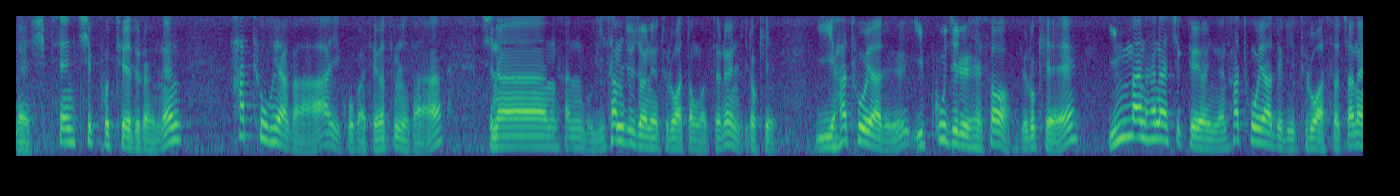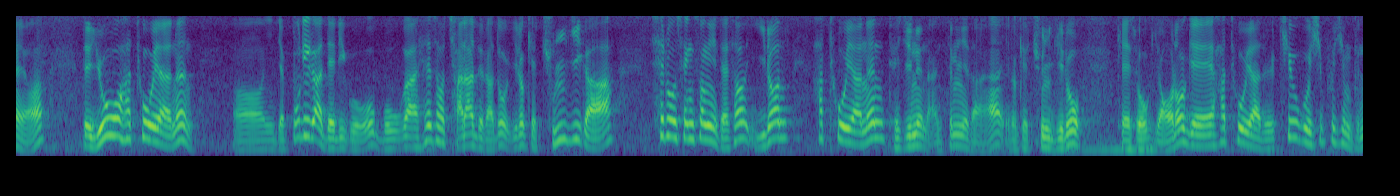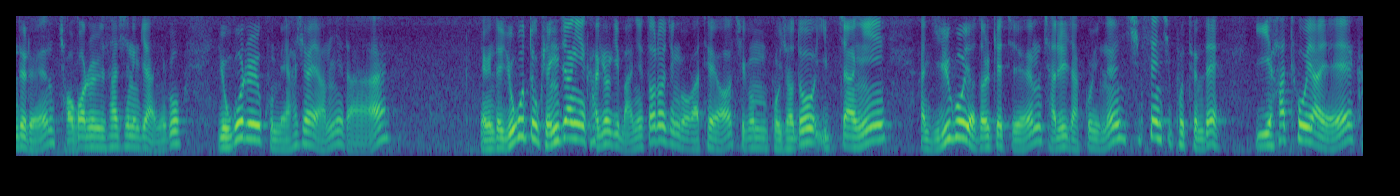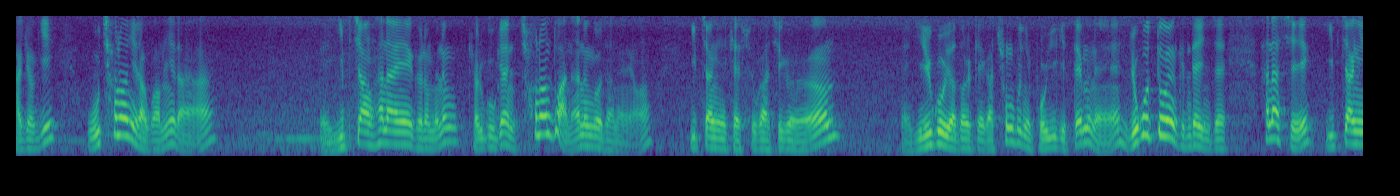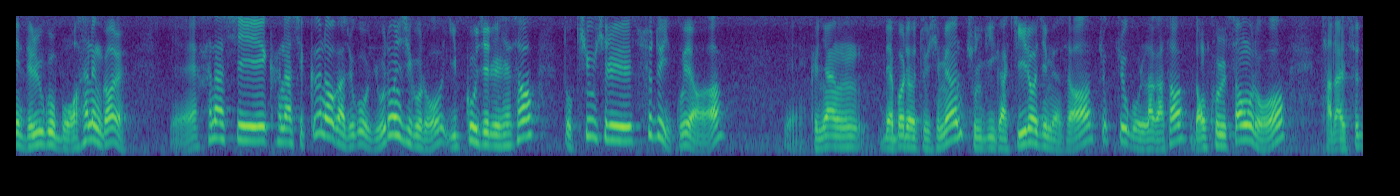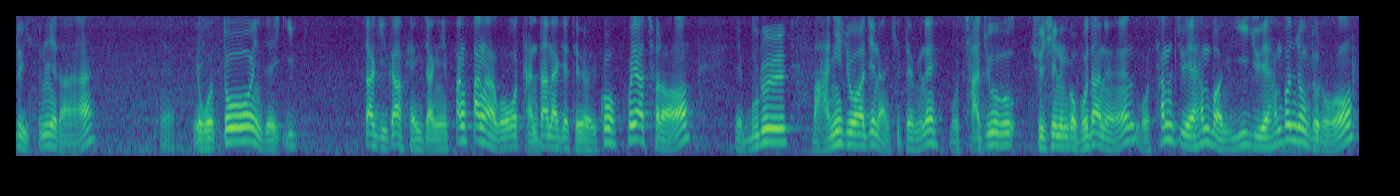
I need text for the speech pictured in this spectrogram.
네, 10cm 포트에 들어있는 하트 호야가 입고가 되었습니다. 지난 한 뭐 2, 3주 전에 들어왔던 것들은 이렇게 이 하트 호야를 입고지를 해서 이렇게 잎만 하나씩 되어 있는 하트 호야들이 들어왔었잖아요. 근데 요 하트 호야는 어 이제 뿌리가 내리고 뭐가 해서 자라더라도 이렇게 줄기가 새로 생성이 돼서 이런 하트호야는 되지는 않습니다. 이렇게 줄기로 계속 여러 개의 하트호야를 키우고 싶으신 분들은 저거를 사시는 게 아니고 요거를 구매하셔야 합니다. 네, 근데 요것도 굉장히 가격이 많이 떨어진 것 같아요. 지금 보셔도 입장이 한 7, 8개쯤 자리를 잡고 있는 10cm 포트인데 이 하트호야의 가격이 5,000원이라고 합니다. 네, 입장 하나에 그러면은 결국엔 1,000원도 안 하는 거잖아요. 입장의 개수가 지금 네, 일곱 여덟 개가 충분히 보이기 때문에 요것도 근데 이제 하나씩 입장이 늘고 뭐 하는 걸 예, 하나씩 하나씩 끊어 가지고 요런 식으로 입고지를 해서 또 키우실 수도 있고요. 예, 그냥 내버려 두시면 줄기가 길어지면서 쭉쭉 올라가서 넝쿨성으로 자랄 수도 있습니다. 예, 요것도 이제 잎사기가 굉장히 빵빵하고 단단하게 되어 있고 호야처럼 예, 물을 많이 좋아하진 않기 때문에 뭐 자주 주시는 것보다는 뭐 3주에 한 번, 2주에 한 번 정도로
